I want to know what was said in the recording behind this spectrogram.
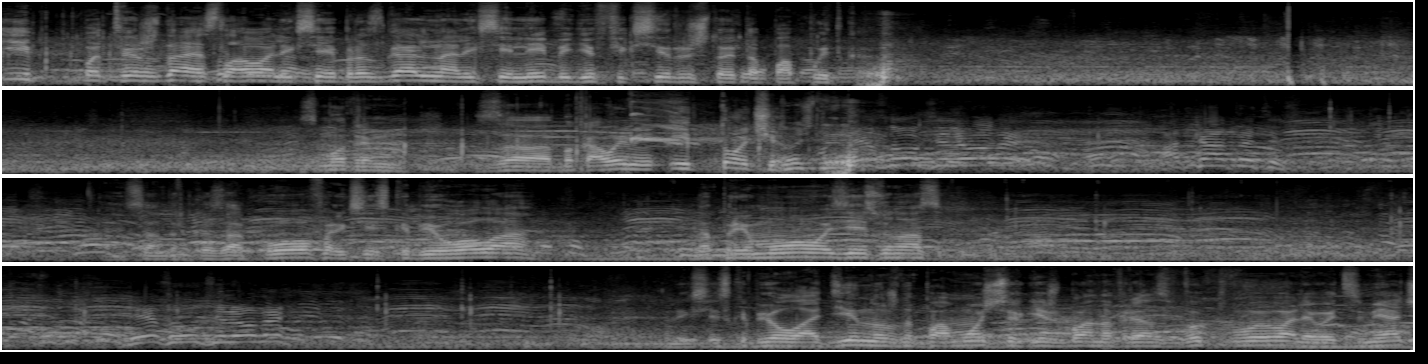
И подтверждая слова Алексея Брызгалина, Алексей Лебедев фиксирует, что это попытка. Смотрим за боковыми и точит. Без ног зеленый. Откатывайтесь. Александр Казаков, Алексей Скобиола. На прямого здесь у нас. Алексей Скобиола один. Нужно помочь. Сергей Жбанов рядом вы- вываливается мяч.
